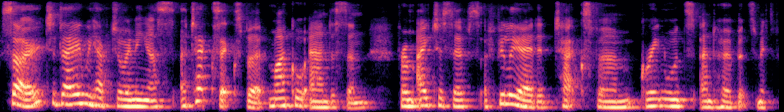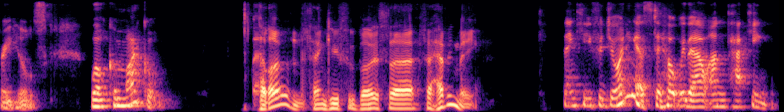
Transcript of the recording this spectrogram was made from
So today we have joining us a tax expert, Michael Anderson from HSF's affiliated tax firm, Greenwoods and Herbert Smith Freehills. Welcome, Michael. Hello, and thank you for both uh, for having me. Thank you for joining us to help with our unpacking.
